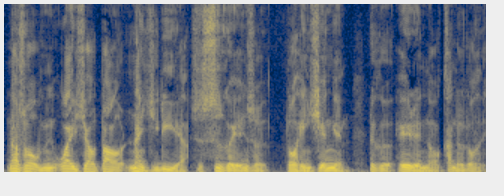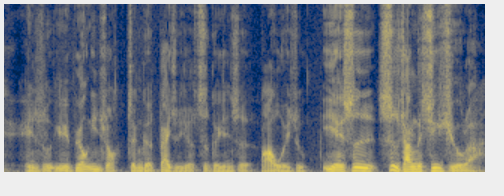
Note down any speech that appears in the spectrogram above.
那时候我们外销到奈吉利亚是四个颜色，都很鲜艳。这个黑人哦，看得都很熟，也不用印刷，整个袋子就四个颜色包围住，也是市场的需求啦。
